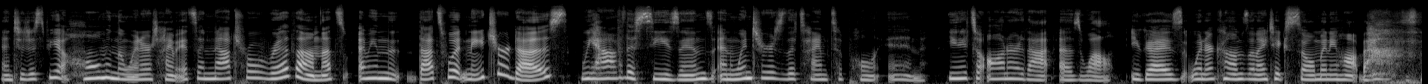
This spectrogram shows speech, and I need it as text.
and to just be at home in the wintertime. It's a natural rhythm. That's, I mean, that's what nature does. We have the seasons, and winter is the time to pull in. You need to honor that as well. You guys, winter comes and I take so many hot baths.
